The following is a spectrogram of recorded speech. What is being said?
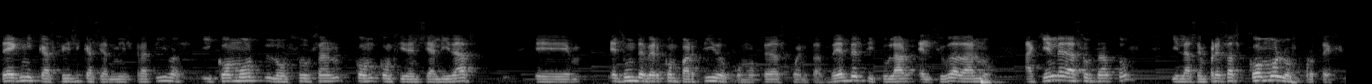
técnicas, físicas y administrativas, y cómo los usan con confidencialidad. Eh, es un deber compartido, como te das cuenta, desde el titular, el ciudadano, a quién le da sus datos y las empresas cómo los protegen.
